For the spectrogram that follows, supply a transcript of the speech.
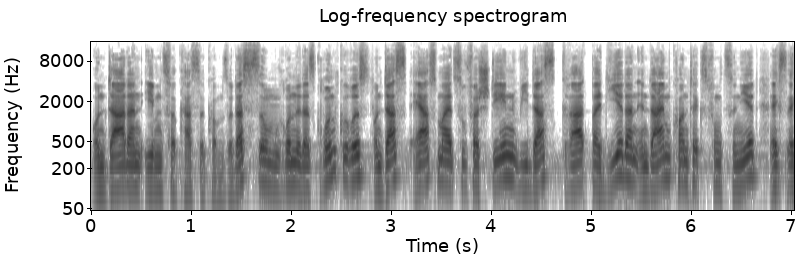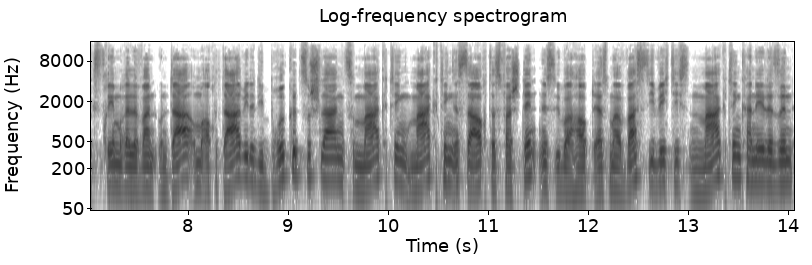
und da dann eben zur Kasse kommen. So, das ist im Grunde das Grundgerüst und das erstmal zu verstehen, wie das gerade bei dir dann in deinem Kontext funktioniert, ist extrem relevant. Und da, um auch da wieder die Brücke zu schlagen zum Marketing, Marketing ist da auch das Verständnis überhaupt erstmal, was die wichtigsten Marketingkanäle sind,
